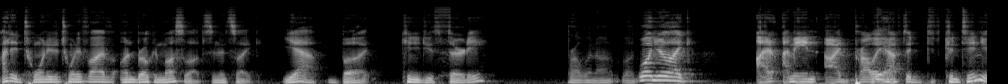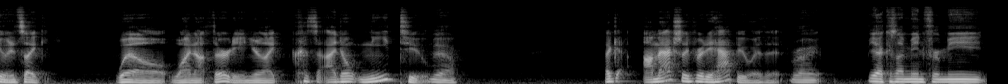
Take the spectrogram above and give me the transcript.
I did 20 to 25 unbroken muscle ups." And it's like, "Yeah, but can you do 30?" Probably not, but Well, and you're like, I, I mean, I'd probably Yeah. have to d- continue. And it's like, well, why not 30? And you're like, because I don't need to. yeah. Like, I'm actually pretty happy with it. Right. Yeah, because I mean, for me,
